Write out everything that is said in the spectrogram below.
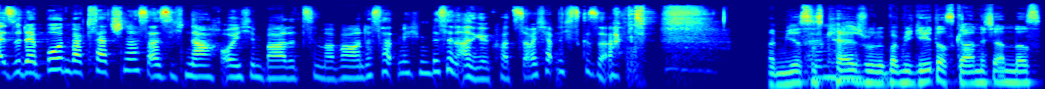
Also, der Boden war klatschnass, als ich nach euch im Badezimmer war und das hat mich 'n bisschen angekotzt, aber ich habe nichts gesagt. Bei mir ist das Ähm casual, bei mir geht das gar nicht anders.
